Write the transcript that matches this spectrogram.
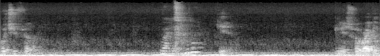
What you feel like? Regular? Yeah. You just feel regular?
